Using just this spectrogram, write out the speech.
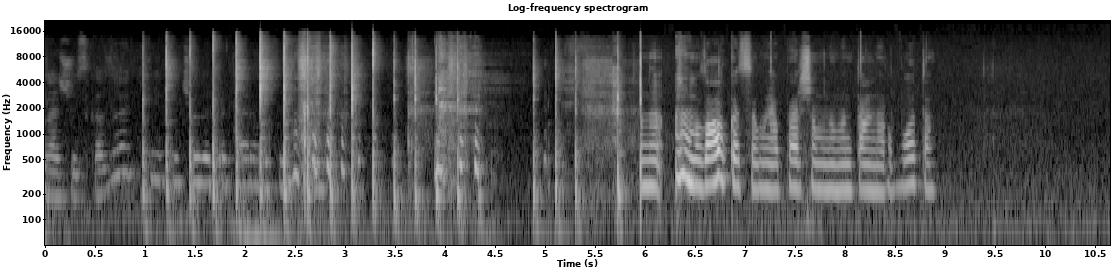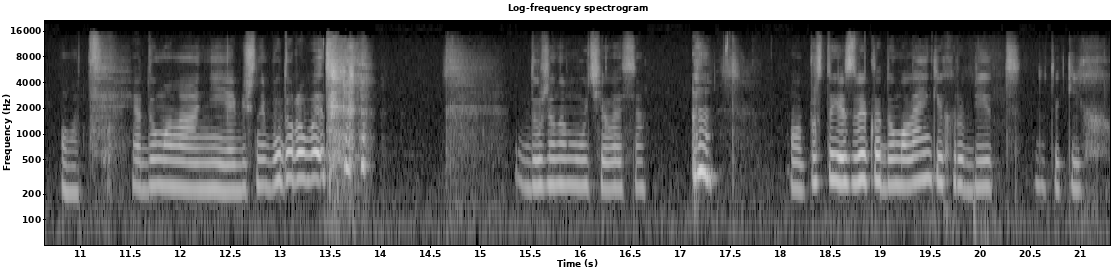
хотіла щось сказати, і почали припарувати. лавка це моя перша монументальна робота. От. Я думала, ні, я більш не буду робити. Дуже намучилася. От, просто я звикла до маленьких робіт, до таких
